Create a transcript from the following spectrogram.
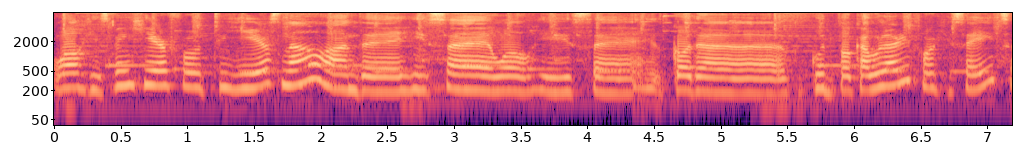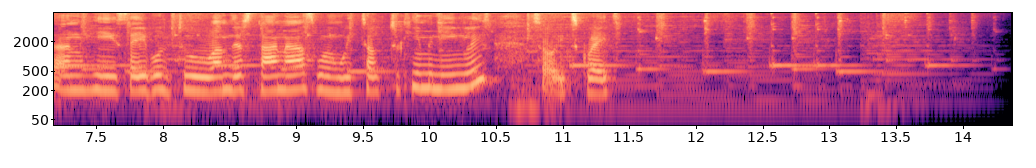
Well, he's been here for two years now, and uh, he's uh, well, he's, uh, he's got a good vocabulary for his age, and he's able to understand us when we talk to him in English. So it's great.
